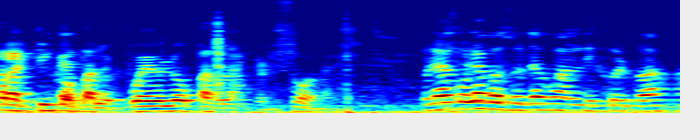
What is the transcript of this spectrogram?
práctico, para el pueblo, para las personas. Una, una consulta, Juan, disculpa.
